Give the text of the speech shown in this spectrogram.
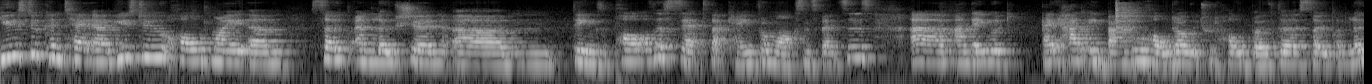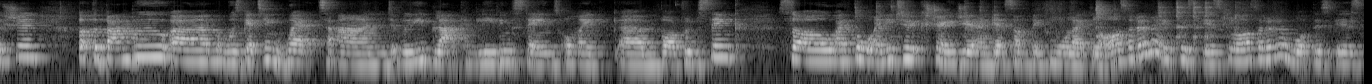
used to contain, uh, used to hold my um, soap and lotion um, things part of the set that came from Marks and Spencer's. Um, and they would it had a bamboo holder which would hold both the soap and lotion but the bamboo um, was getting wet and really black and leaving stains on my um, bathroom sink so I thought I need to exchange it and get something more like glass. I don't know if this is glass, I don't know what this is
